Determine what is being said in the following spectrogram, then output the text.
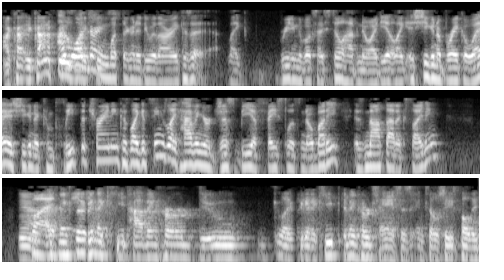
I ki- it kind of feels I'm wondering like what they're gonna do with Ari because, uh, like, reading the books, I still have no idea. Like, is she gonna break away? Is she gonna complete the training? Because, like, it seems like having her just be a faceless nobody is not that exciting. Yeah, but- I think they're going to keep having her do, like, they're going to keep giving her chances until she's fully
